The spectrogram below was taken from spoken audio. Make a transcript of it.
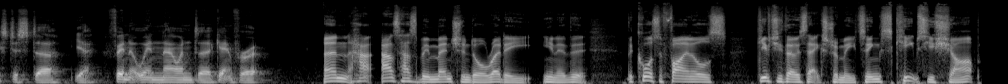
it's just uh, yeah, fitting it in now and uh, getting through it. And ha- as has been mentioned already, you know the the quarterfinals gives you those extra meetings, keeps you sharp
